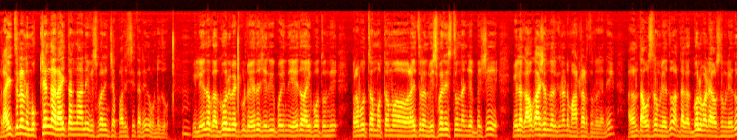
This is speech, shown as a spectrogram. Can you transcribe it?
రైతులను ముఖ్యంగా రైతాంగాన్ని విస్మరించే పరిస్థితి అనేది ఉండదు. వీళ్ళు ఏదో గగ్గోలు పెట్టుకుంటూ ఏదో జరిగిపోయింది ఏదో అయిపోతుంది ప్రభుత్వం మొత్తం రైతులను విస్మరిస్తుందని చెప్పేసి వీళ్ళకి అవకాశం దొరికినట్టు మాట్లాడుతున్నారు కానీ అదంతా అవసరం లేదు అంత గగ్గోలు పడే అవసరం లేదు.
